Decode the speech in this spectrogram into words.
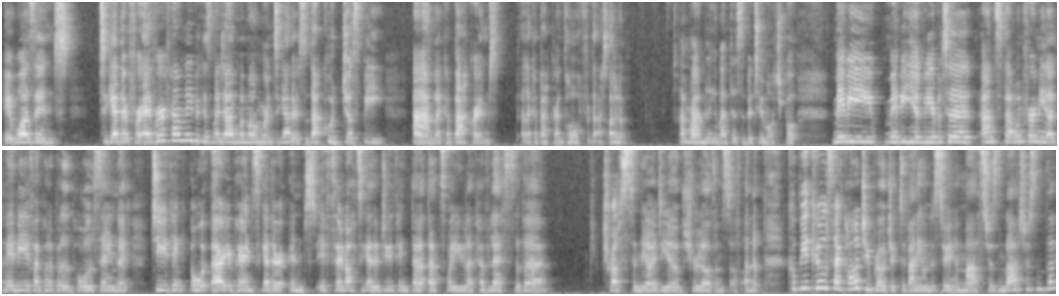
it wasn't together forever family because my dad and my mom weren't together. So that could just be um like a background like a background thought for that. I don't know. I'm rambling about this a bit too much, but maybe maybe you'll be able to answer that one for me. Like maybe if i put up a little poll saying like do you think oh are your parents together? And if they're not together do you think that that's why you like have less of a trust in the idea of true love and stuff? I don't know. Could be a cool psychology project if anyone is doing a master's in that or something.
